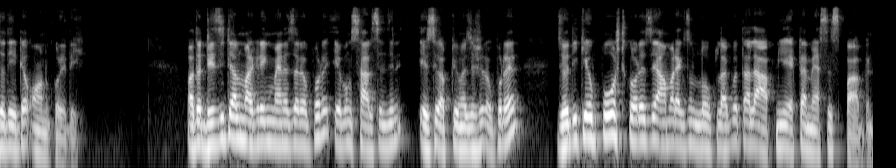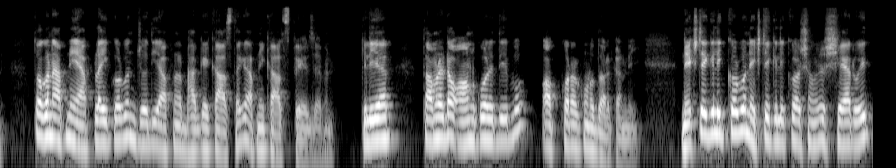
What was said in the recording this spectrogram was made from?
যদি এটা অন করে দিই। অর্থাৎ ডিজিটাল মার্কেটিং ম্যানেজারের উপরে এবং সার্চ ইঞ্জিন এসি অপটিমাইজেশনের উপরে যদি কেউ পোস্ট করে যে আমার একজন লোক লাগবে, তাহলে আপনি একটা মেসেজ পাবেন। তখন আপনি অ্যাপ্লাই করবেন, যদি আপনার ভাগ্যে কাজ থাকে, আপনি কাজ পেয়ে যাবেন। ক্লিয়ার তো আমরা এটা অন করে দিব অফ করার কোনো দরকার নেই। নেক্সটে ক্লিক করব নেক্সটে ক্লিক করার সঙ্গে শেয়ার উইথ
